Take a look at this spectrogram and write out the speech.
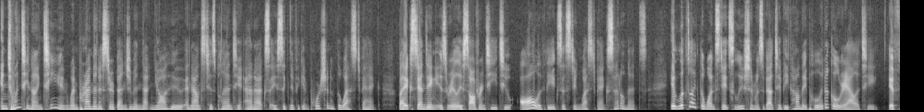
In 2019, when Prime Minister Benjamin Netanyahu announced his plan to annex a significant portion of the West Bank by extending Israeli sovereignty to all of the existing West Bank settlements, it looked like the one state solution was about to become a political reality, if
